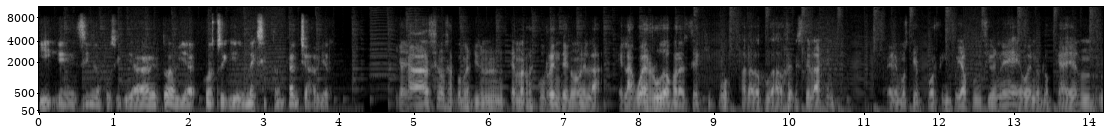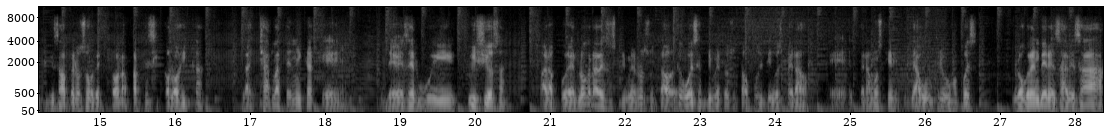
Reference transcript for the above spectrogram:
y eh, sin la posibilidad de haber todavía conseguido un éxito en cancha, Javier ya se nos ha convertido en un tema recurrente, ¿no? El, el agua es ruda para este equipo, para los jugadores de la gente. Esperemos que por fin ya funcione, bueno, lo que hayan utilizado, pero sobre todo la parte psicológica, la charla técnica que debe ser muy juiciosa para poder lograr esos primeros resultados o ese primer resultado positivo esperado. Eh, esperamos que ya un triunfo pues logre enderezar esa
